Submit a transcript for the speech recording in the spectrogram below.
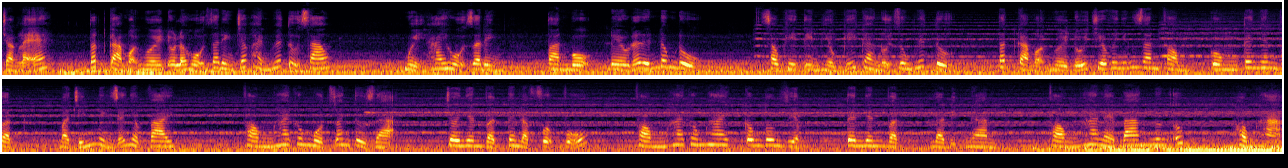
Chẳng lẽ tất cả mọi người đều là hộ gia đình chấp hành huyết tự sao? 12 hộ gia đình, toàn bộ đều đã đến đông đủ. Sau khi tìm hiểu kỹ càng nội dung huyết tự, tất cả mọi người đối chiếu với những gian phòng cùng tên nhân vật mà chính mình sẽ nhập vai. Phòng 201 doanh tử dạ, chơi nhân vật tên là Phượng Vũ. Phòng 202 công tôn diệm, tên nhân vật là Định Ngàn. Phòng 203 Ngưng Úc, Hồng Hạ.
